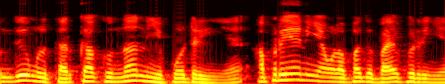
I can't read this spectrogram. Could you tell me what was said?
வந்து உங்களுக்கு தற்காக்கும் தான் நீங்கள் போட்டிருக்கீங்க. அப்புறம் ஏன் நீங்கள் அவங்கள பார்த்து பயப்படுறீங்க?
